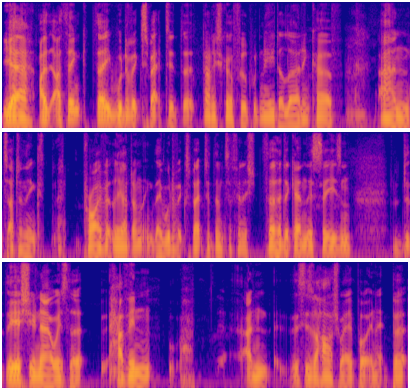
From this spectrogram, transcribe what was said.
Yeah, I, I, think they would have expected that Danny Schofield would need a learning curve, mm. and I don't think privately, I don't think they would have expected them to finish third again this season. The issue now is that having, and this is a harsh way of putting it, but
